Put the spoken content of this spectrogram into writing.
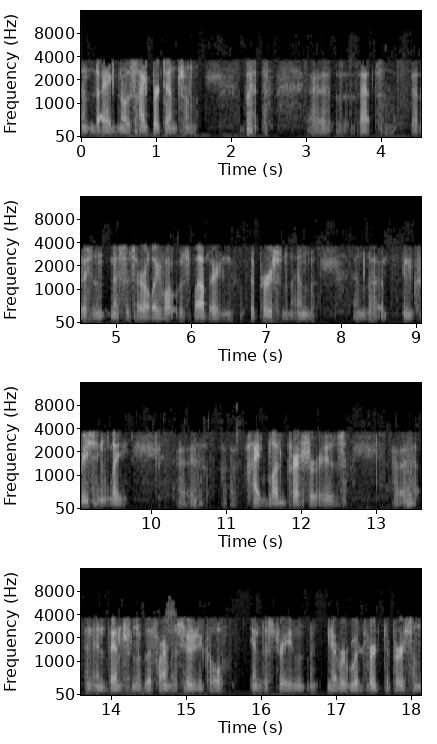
and diagnose hypertension, but uh, that that isn't necessarily what was bothering the person. And and uh, increasingly, uh, uh, high blood pressure is uh, an invention of the pharmaceutical industry and never would hurt the person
